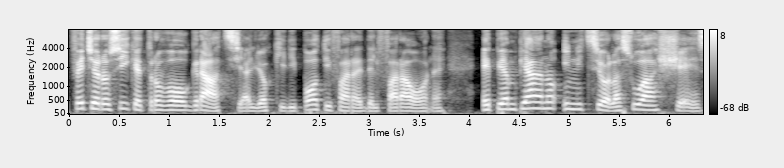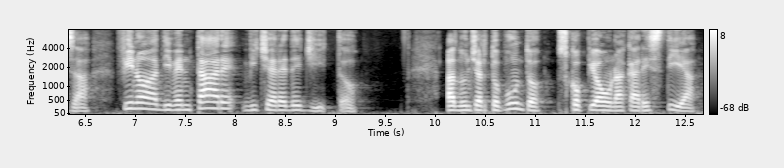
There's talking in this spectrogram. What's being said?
fecero sì che trovò grazia agli occhi di Potifar e del faraone e pian piano iniziò la sua ascesa fino a diventare viceré d'Egitto. Ad un certo punto scoppiò una carestia.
